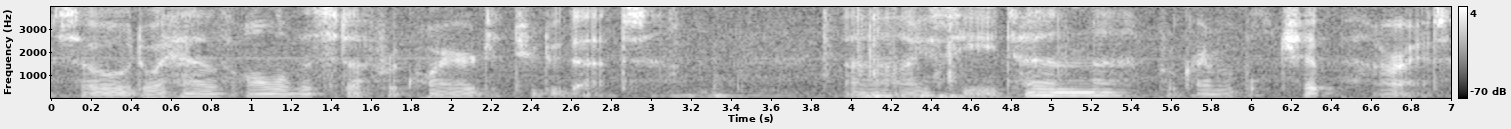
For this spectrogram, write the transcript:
So do I have all of the stuff required to do that? Uh, IC10, programmable chip. All right.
